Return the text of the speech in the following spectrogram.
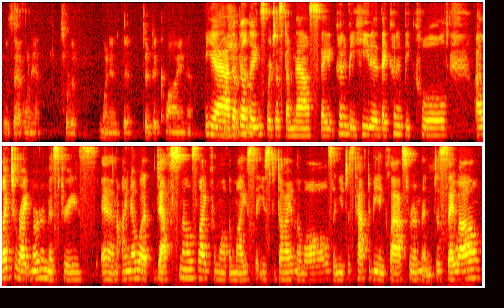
was that when it sort of went into to decline and, Yeah, the down. buildings were just a mess. They couldn't be heated, they couldn't be cooled. I like to write murder mysteries, and I know what death smells like from all the mice that used to die in the walls. And you just have to be in classroom and just say, well,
